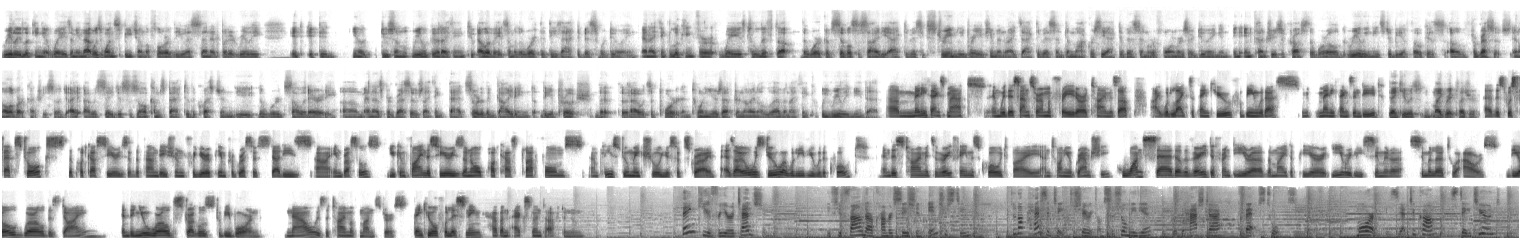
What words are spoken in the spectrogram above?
really looking at ways. I mean, that was one speech on the floor of the U.S. Senate, but it really it it did you know do some real good i think to elevate some of the work that these activists were doing. And i think looking for ways to lift up the work of civil society activists extremely brave human rights activists and democracy activists and reformers are doing in, in, in countries across the world really needs to be a focus of progressives in all of our countries. So i, I would say just this all comes back to the question the the word solidarity. Um, and as progressives i think that's sort of the guiding the approach that that i would support. And 20 years after 9-11 i think we really need that. Um, many thanks, Matt. And with this answer, I'm afraid our time is up. I would like to thank you for being with us. M- many thanks indeed. Thank you. It's my great pleasure. Uh, this was FEPS Talks, the podcast series of the Foundation for European Progressive Studies uh, in Brussels. You can find the series on all podcast platforms, and please do make sure you subscribe. As I always do, I will leave you with a quote. And this time it's a very famous quote by Antonio Gramsci, who once said of a very different era that might appear eerily similar, similar to ours. The old world is dying and the new world struggles to be born. Now is the time of monsters. Thank you all for listening. Have an excellent afternoon. Thank you for your attention. If you found our conversation interesting, do not hesitate to share it on social media with the hashtag FEPSTalks. More is yet to come. Stay tuned.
